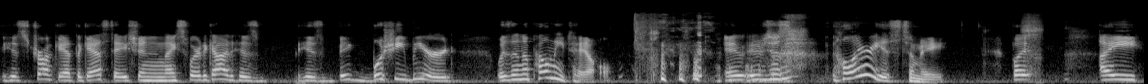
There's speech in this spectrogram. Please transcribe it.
his truck at the gas station, and I swear to God, his his big bushy beard was in a ponytail. it, it was just hilarious to me. But I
